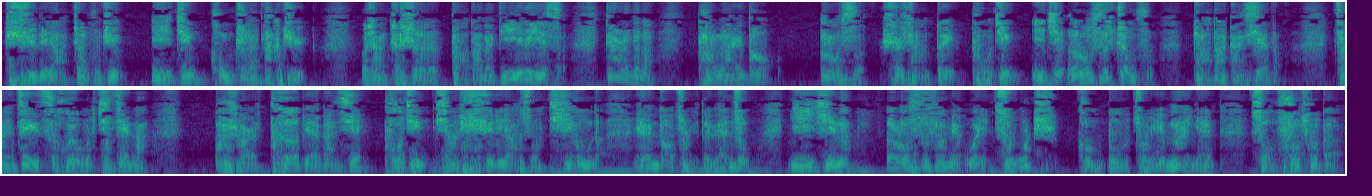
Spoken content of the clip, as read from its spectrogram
叙利亚政府军已经控制了大局。我想这是表达的第一个意思。第二个呢，他来到。俄罗斯是想对普京以及俄罗斯政府表达感谢的，在这次会晤期间啊，巴沙尔特别感谢普京向叙利亚所提供的人道主义的援助，以及呢俄罗斯方面为阻止恐怖主义蔓延所付出的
